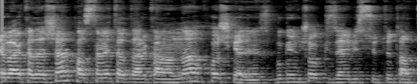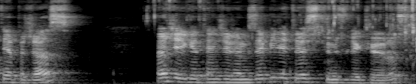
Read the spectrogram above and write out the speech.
Merhaba arkadaşlar, Pastane Tatlar kanalına hoş geldiniz. Bugün çok güzel bir sütlü tatlı yapacağız. Öncelikle tenceremize 1 litre sütümüzü döküyoruz.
